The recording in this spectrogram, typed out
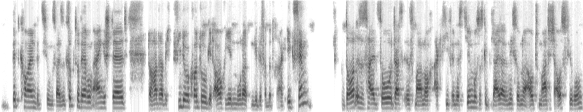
Bitcoin beziehungsweise Kryptowährung eingestellt. Dort habe ich ein Fido-Konto, geht auch jeden Monat ein gewisser Betrag X hin. Dort ist es halt so, dass es mal noch aktiv investieren muss. Es gibt leider nicht so eine automatische Ausführung.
